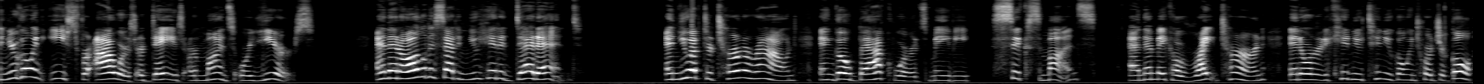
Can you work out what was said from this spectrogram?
and you're going east for hours or days or months or years, and then all of a sudden you hit a dead end and you have to turn around and go backwards maybe six months and then make a right turn in order to continue going towards your goal,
